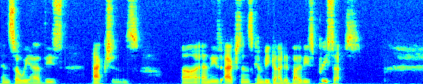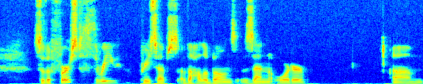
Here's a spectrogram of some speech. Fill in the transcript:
And so we have these actions. Uh, and these actions can be guided by these precepts. So the first three precepts of the Hollow Bones Zen order um,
